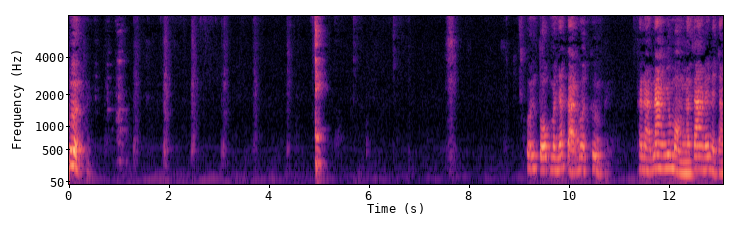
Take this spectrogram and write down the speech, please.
มืดฝ นตกบรรยากาศมืดขึ้นขนาดนั่งอยู่มองน้าต่างเลยนะจ๊ะ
